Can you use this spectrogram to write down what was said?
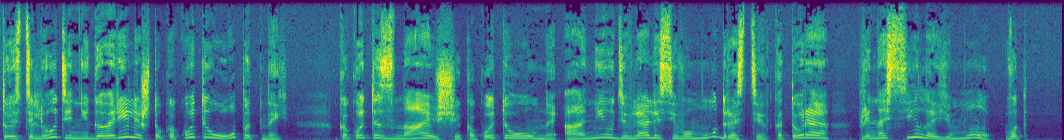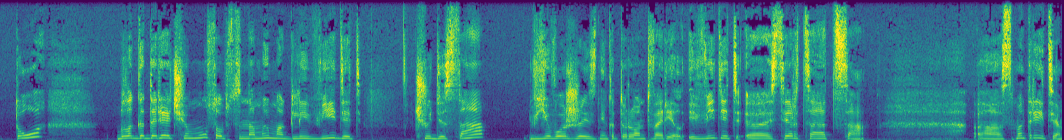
То есть люди не говорили, что какой ты опытный, какой ты знающий, какой ты умный, а они удивлялись его мудрости, которая приносила ему вот то, благодаря чему, собственно, мы могли видеть чудеса в его жизни, которые он творил, и видеть э, сердце отца. Э, смотрите,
